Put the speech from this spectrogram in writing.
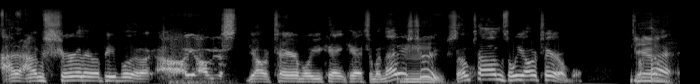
I, I'm sure there are people that are, oh, y'all just y'all are terrible. You can't catch them, and that is Mm. true. Sometimes we are terrible. yeah. But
